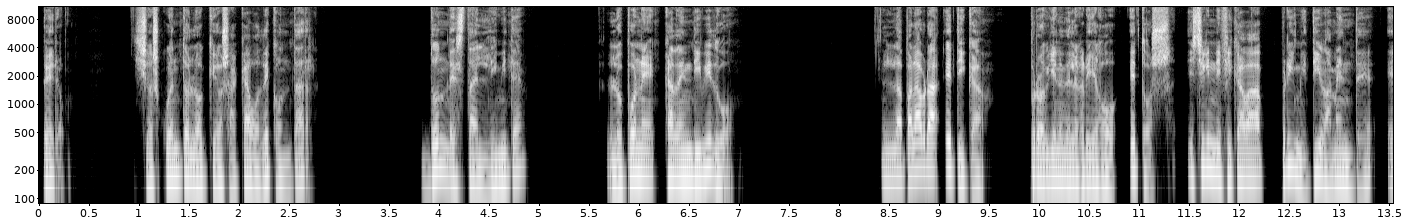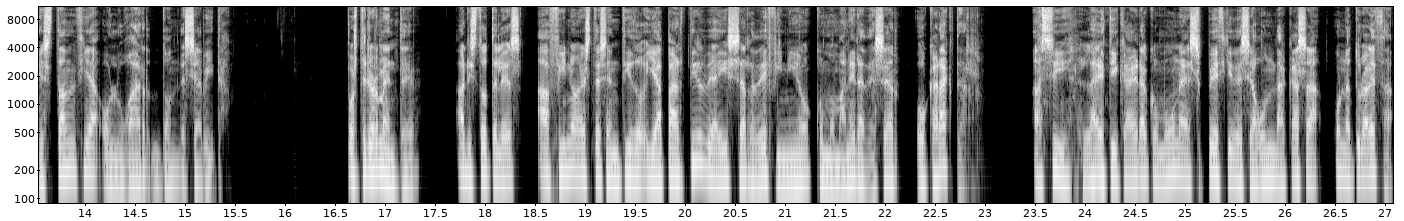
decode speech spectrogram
Pero, si os cuento lo que os acabo de contar, ¿dónde está el límite? Lo pone cada individuo. La palabra ética proviene del griego etos y significaba primitivamente estancia o lugar donde se habita. Posteriormente, Aristóteles afinó este sentido y a partir de ahí se redefinió como manera de ser o carácter. Así, la ética era como una especie de segunda casa o naturaleza,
